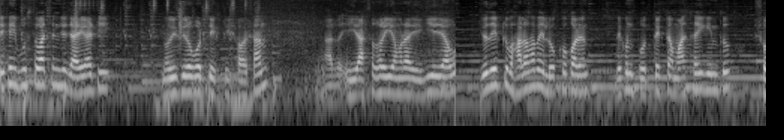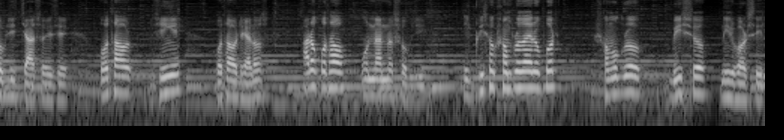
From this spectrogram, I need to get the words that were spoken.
দেখেই বুঝতে পারছেন যে জায়গাটি নদী তীরবর্তী একটি শ্মশান। আর এই রাস্তা ধরেই আমরা এগিয়ে যাব। যদি একটু ভালোভাবে লক্ষ্য করেন, দেখুন প্রত্যেকটা মাথায় কিন্তু সবজির চাষ হয়েছে। কোথাও ঝিঙে, কোথাও ঢেঁড়স আরও কোথাও অন্যান্য সবজি। এই কৃষক সম্প্রদায়ের ওপর সমগ্র বিশ্ব নির্ভরশীল।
